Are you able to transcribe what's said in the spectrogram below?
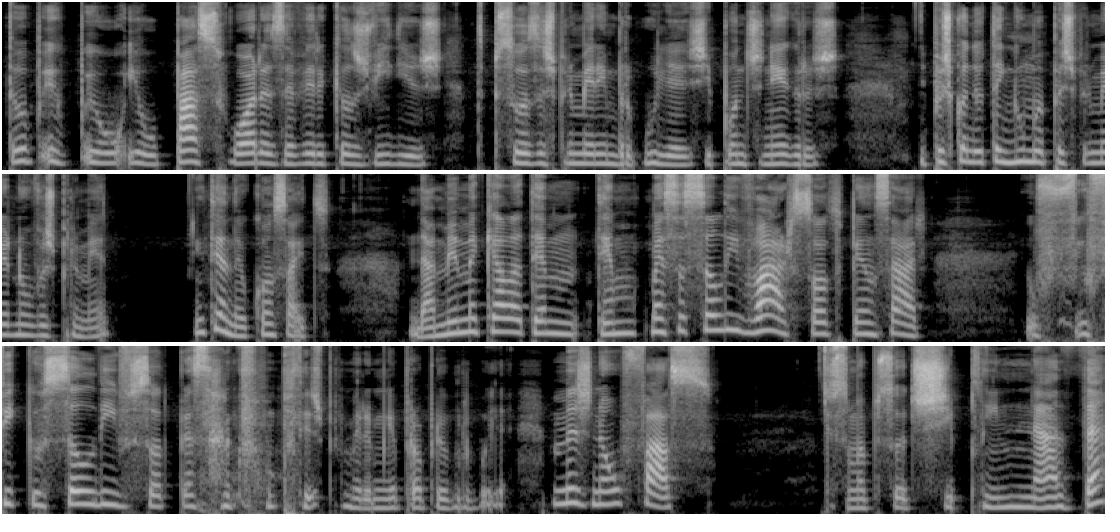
Então eu, eu, eu, passo horas a ver aqueles vídeos de pessoas a espremerem borbulhas e pontos negros e depois, quando eu tenho uma para espremer, não vou espremer. Entendem o conceito? Dá mesmo aquela, até, até me começa a salivar só de pensar. Eu, eu fico, eu salivo só de pensar que vou poder espremer a minha própria borbulha. Mas não o faço. Eu sou uma pessoa disciplinada.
